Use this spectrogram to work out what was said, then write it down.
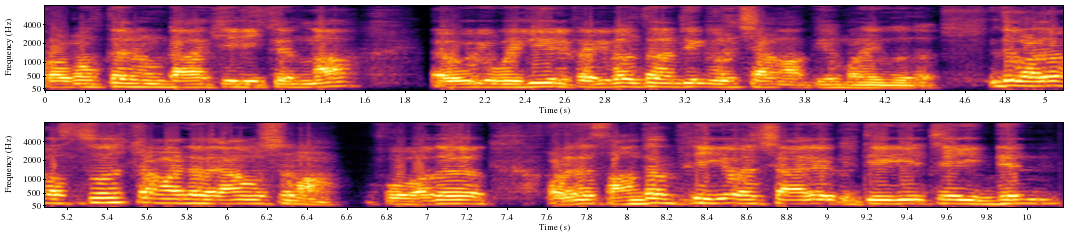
പ്രവർത്തനം ഉണ്ടാക്കിയിരിക്കുന്ന ഒരു വലിയൊരു പരിവർത്തനത്തെ കുറിച്ചാണ് അദ്ദേഹം പറയുന്നത്. ഇത് വളരെ വസ്തുനിഷ്ഠമായിട്ട് പരാമർശമാണ്. അപ്പോ അത് വളരെ സാന്ദർഭികവശാൽ പ്രത്യേകിച്ച് ഇന്ത്യൻ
